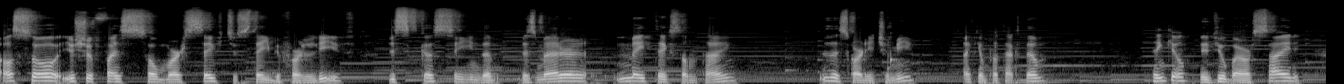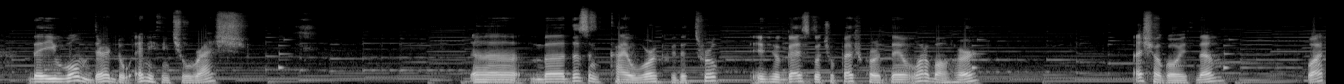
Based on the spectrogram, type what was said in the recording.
Also, you should find somewhere safe to stay before leave. Discussing the, this matter may take some time. Please escort each of me. I can protect them. Thank you. With you by our side, they won't dare do anything too rash. Uh, but doesn't Kai work with the troop? If you guys go to Petrichor, then what about her? I shall go with them. What?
